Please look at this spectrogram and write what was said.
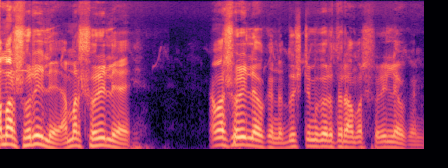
আমার শরীরে আমার শরীরে। আমার শরীরেও কেন? দুষ্টুমি করে তোর আমার শরীরেও কেন?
